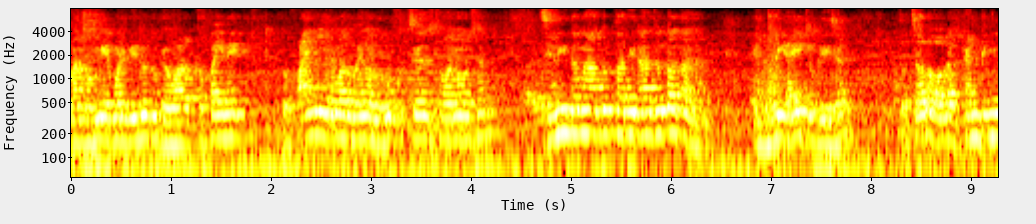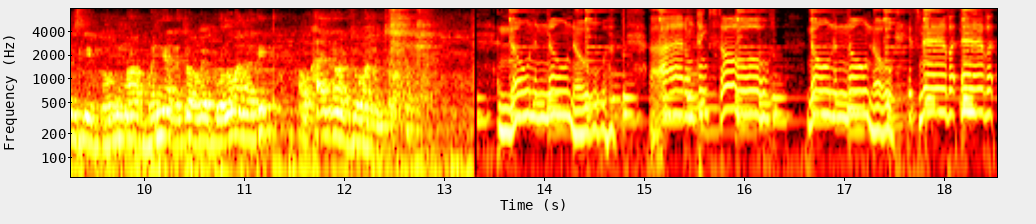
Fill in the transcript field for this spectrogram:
મારા મમ્મીએ પણ કીધું હતું કે વાળ કપાઈ નહીં. તો ફાઇનલી તમારો ભાઈનો લુક ચેન્જ થવાનો છે. જેની તમે આતુરતાથી રાહ જોતા હતા ને એ ઘડી આવી ચૂકી છે. તો ચલો હવે કન્ટિન્યુઅસલી બ્લોગમાં બન્યા રહેજો. હવે બોલવા નથી. હવે ખાલી તમારે જોવાનું છે. No, no, no, no. I don't think so. No, no, no, no. It's never, ever, ever, ever,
